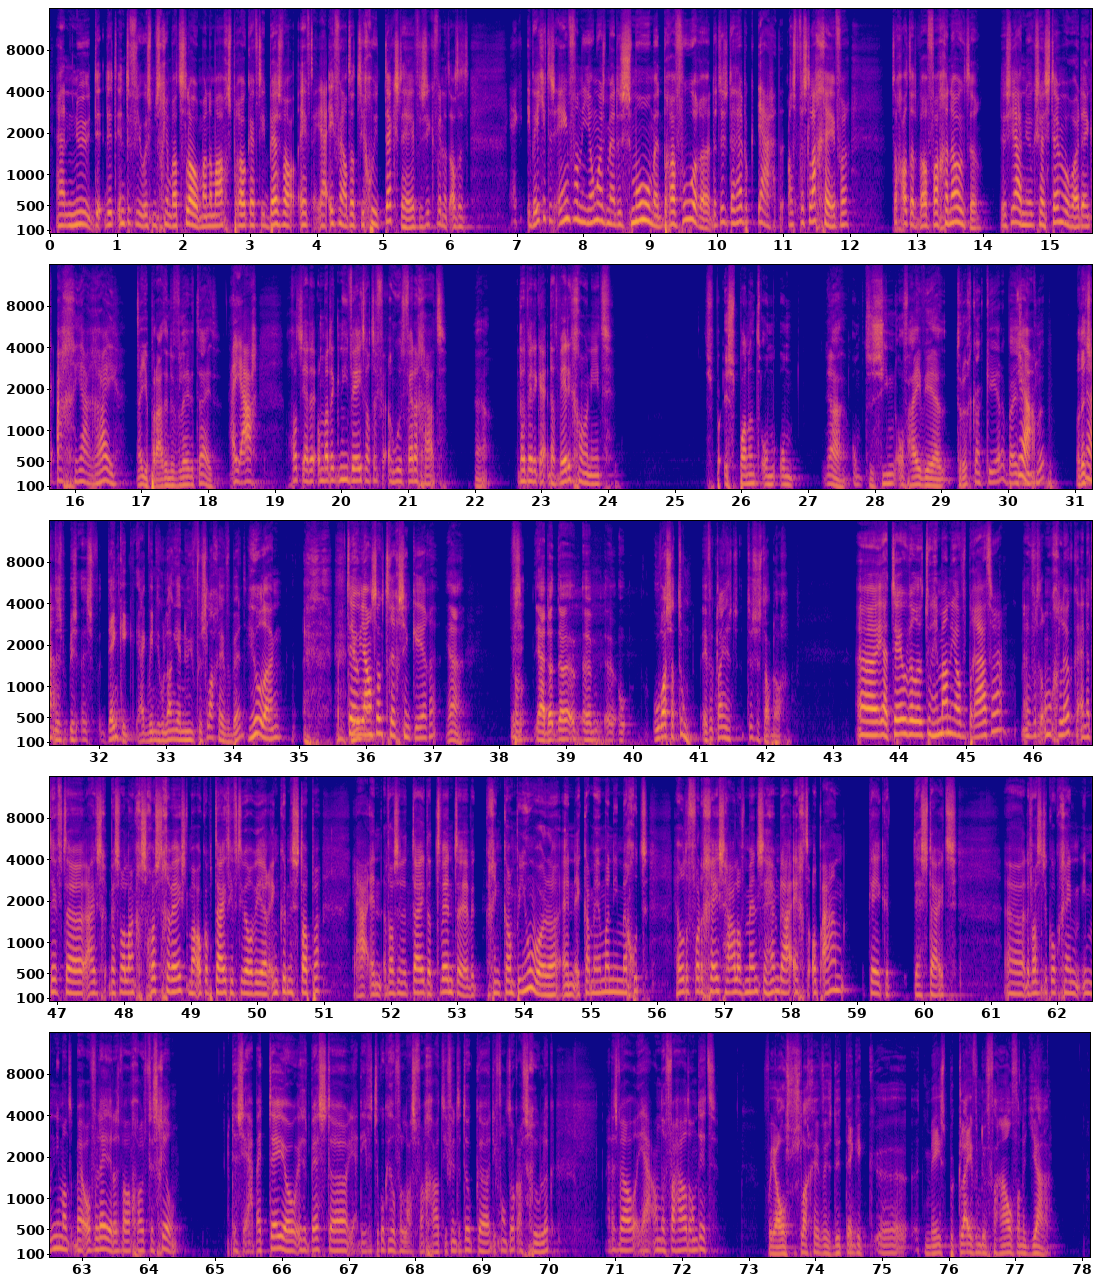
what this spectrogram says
En nu, dit, dit interview is misschien wat slow, maar normaal gesproken heeft hij best wel... Heeft, ja, ik vind altijd dat hij goede teksten heeft, dus ik vind het altijd... Ja, weet je, het is een van die jongens met een smoel, met bravoure. Dat, is, dat heb ik ja, als verslaggever toch altijd wel van genoten. Dus ja, nu ik zijn stem hoor, denk ik, ach ja, Rai. Ja, je praat in de verleden tijd. Nou ja, god, ja, omdat ik niet weet wat er, hoe het verder gaat. Ja. Dat weet ik, dat weet ik gewoon niet. Sp- is spannend om, om, ja, om te zien of hij weer terug kan keren bij zijn Ja. club. Want dat is, Ja. dus, is, denk ik, ja, ik weet niet hoe lang jij nu verslaggever bent. Heel lang. Theo Heel Jans ook terug zien keren. Ja. Dus- Van- ja, dat, dat, ehm, eh, hoe- was dat toen? Even een kleine tussenstap nog. Eh, ja, Theo wilde er toen helemaal niet over praten. Over het ongeluk. En dat heeft, eh, hij is best wel lang geschorst geweest. Maar ook op tijd heeft hij wel weer in kunnen stappen. Ja, en het was in de tijd dat Twente ging kampioen worden. En ik kan me helemaal niet meer goed helder voor de geest halen of mensen hem daar echt op aankeken destijds. Eh, er was natuurlijk ook geen, iemand- niemand bij overleden. Dat is wel een groot verschil. Dus ja, bij Theo is het best... eh, ja, die heeft natuurlijk ook heel veel last van gehad. Die, vindt het ook, eh, die vond het ook afschuwelijk. Maar dat is wel ja, een ander verhaal dan dit. Voor jou als verslaggever is dit denk ik eh, het meest beklijvende verhaal van het jaar.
